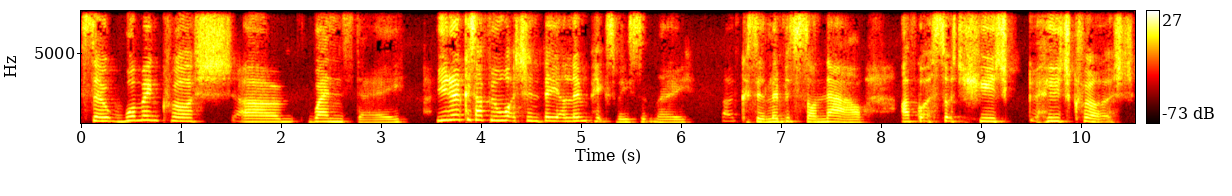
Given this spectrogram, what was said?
So, Woman Crush um, Wednesday. You know, because I've been watching the Olympics recently, because the Olympics is on now. I've got such a huge, huge crush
